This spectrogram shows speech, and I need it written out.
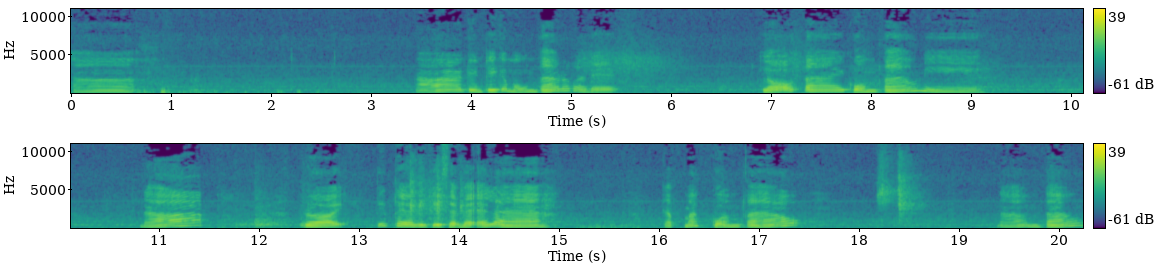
À đó trang trí cái mũ ông táo rất là đẹp. Lỗ tai của ông táo nè. Đó. Rồi, tiếp theo thì chị sẽ vẽ là cặp mắt của ông táo. Đó, ông táo.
